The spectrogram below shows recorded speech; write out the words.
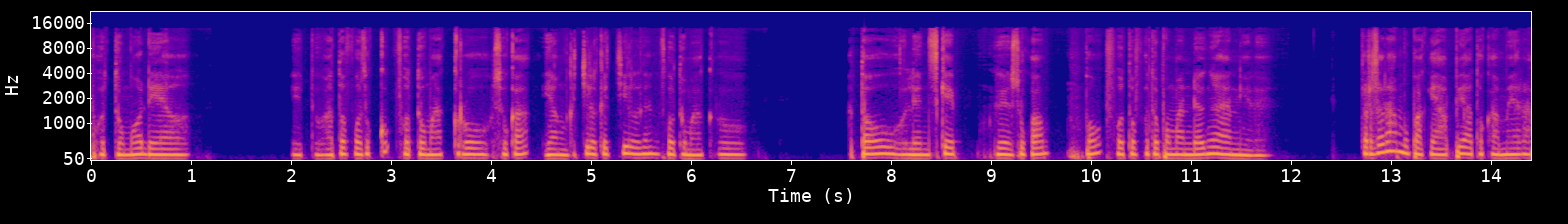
foto model itu atau foto foto makro suka yang kecil-kecil kan foto makro. Atau landscape gue suka foto-foto pemandangan gitu. Terserah mau pakai HP atau kamera.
